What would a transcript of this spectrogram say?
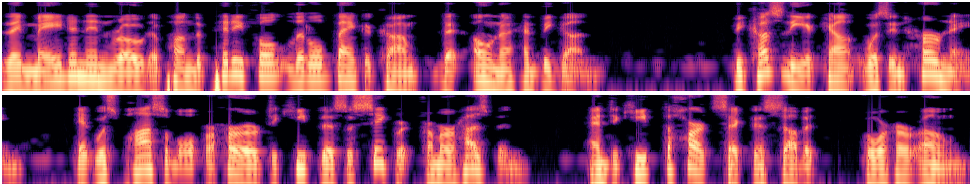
they made an inroad upon the pitiful little bank account that Ona had begun. Because the account was in her name, it was possible for her to keep this a secret from her husband, and to keep the heartsickness of it for her own.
